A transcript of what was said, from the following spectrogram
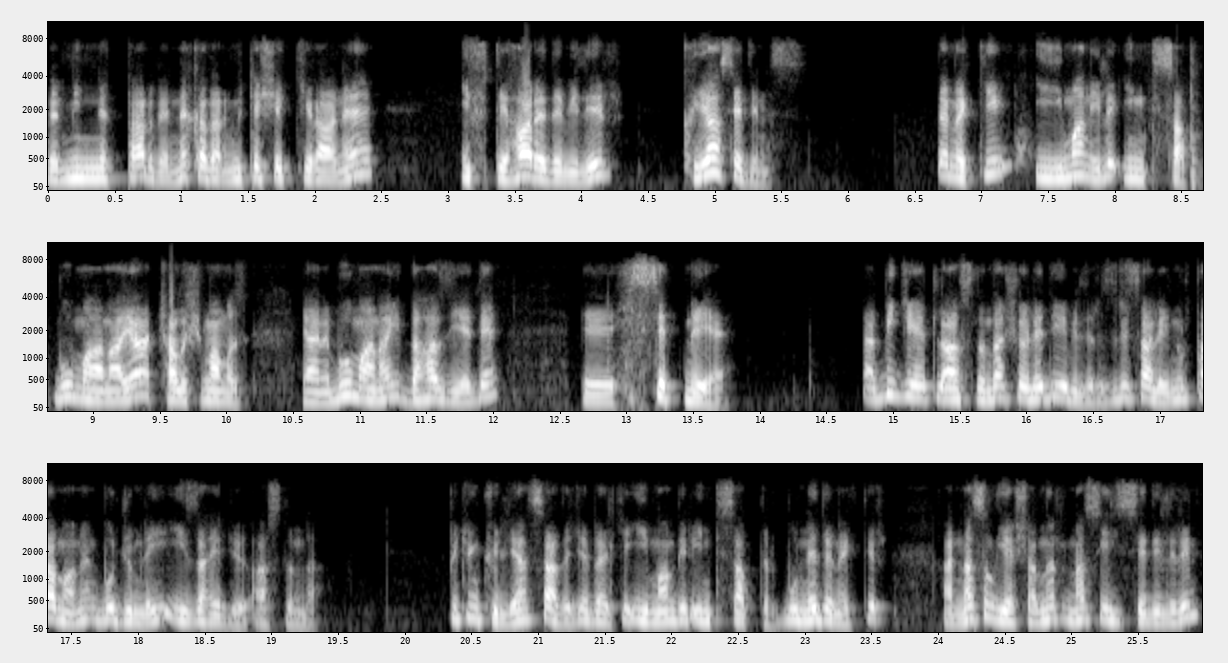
ve minnettar ve ne kadar müteşekkirane iftihar edebilir, kıyas ediniz. Demek ki iman ile intisap. Bu manaya çalışmamız. Yani bu manayı daha ziyade e, hissetmeye. Yani bir cihetle aslında şöyle diyebiliriz. Risale-i Nur tamamen bu cümleyi izah ediyor aslında. Bütün külliyat sadece belki iman bir intisaptır. Bu ne demektir? Yani nasıl yaşanır, nasıl hissedilirin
